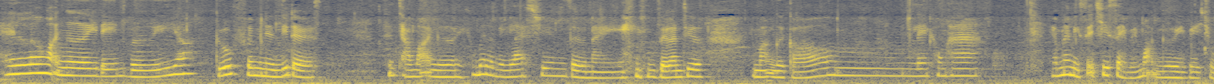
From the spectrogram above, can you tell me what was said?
Hello mọi người đến với uh, group Feminine Leaders. Xin chào mọi người, không biết là mình livestream giờ này, giờ ăn trưa Mọi người có um, lên không ha? Ngày hôm nay mình sẽ chia sẻ với mọi người về chủ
